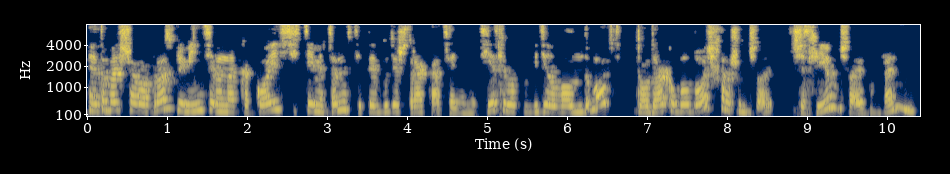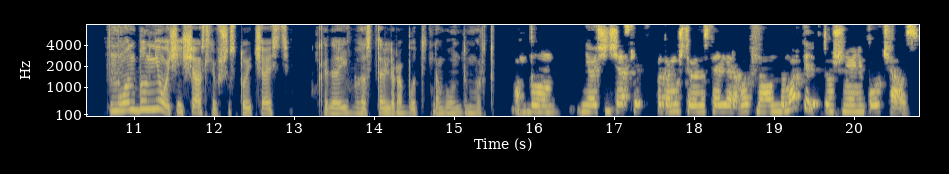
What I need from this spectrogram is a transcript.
Это большой вопрос применительно к какой системе ценностей ты будешь Драка оценивать. Если бы победил Волан-де-Морт, то Драко был бы очень хорошим человеком, счастливым человеком, правильно? Ну, он был не очень счастлив в шестой части, когда его заставили работать на Волан-де-Морта. Он был не очень счастлив, потому что его заставили работать на Волан-де-Морта или потому что у него не получалось?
